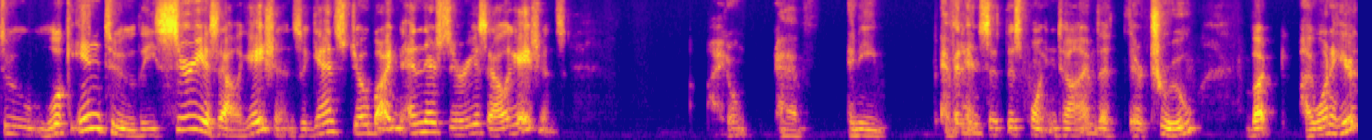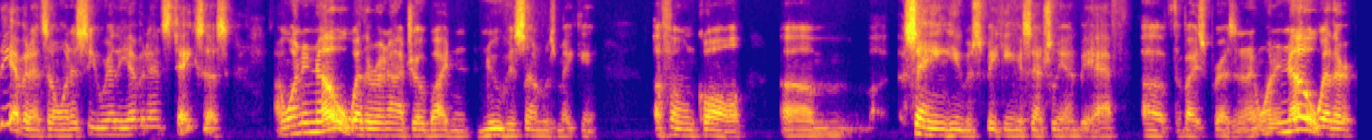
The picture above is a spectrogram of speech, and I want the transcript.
to look into the serious allegations against Joe Biden and their serious allegations. I don't have any evidence at this point in time that they're true, but I want to hear the evidence. I want to see where the evidence takes us. I want to know whether or not Joe Biden knew his son was making a phone call um, saying he was speaking essentially on behalf of the vice president. I want to know whether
